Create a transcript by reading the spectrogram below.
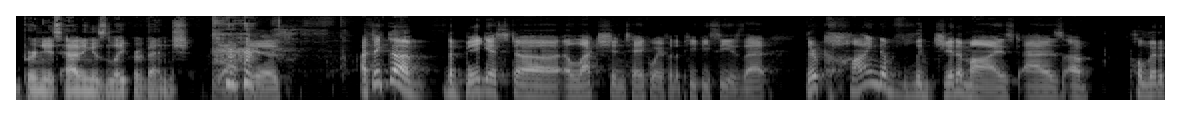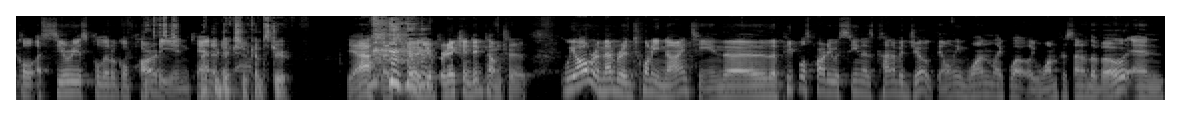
Bernier is having his late revenge. Yeah, he is. I think the the biggest uh, election takeaway for the PPC is that they're kind of legitimized as a political, a serious political party in Canada. My prediction now. comes true. Yeah, that's true. Your prediction did come true. We all remember in 2019, the the People's Party was seen as kind of a joke. They only won like what, like one percent of the vote. And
